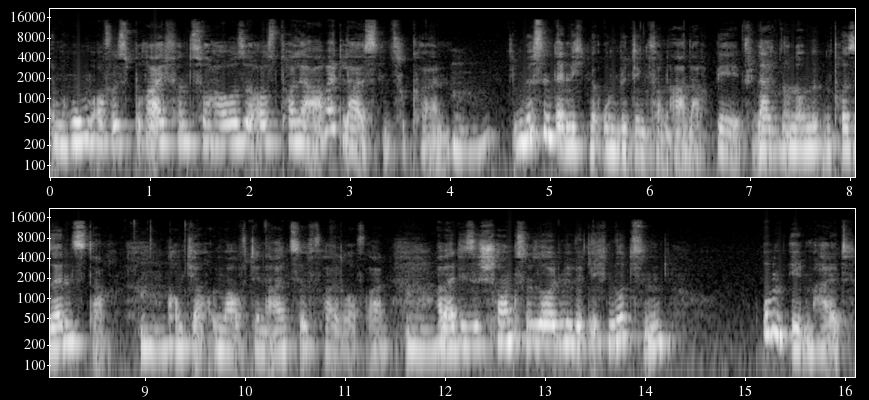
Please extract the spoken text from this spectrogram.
im Homeoffice-Bereich von zu Hause aus tolle Arbeit leisten zu können. Mhm. Die müssen denn nicht mehr unbedingt von A nach B, vielleicht mhm. nur noch mit einem Präsenztag. Mhm. Kommt ja auch immer auf den Einzelfall drauf an. Mhm. Aber diese Chancen sollten wir wirklich nutzen, um eben halt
